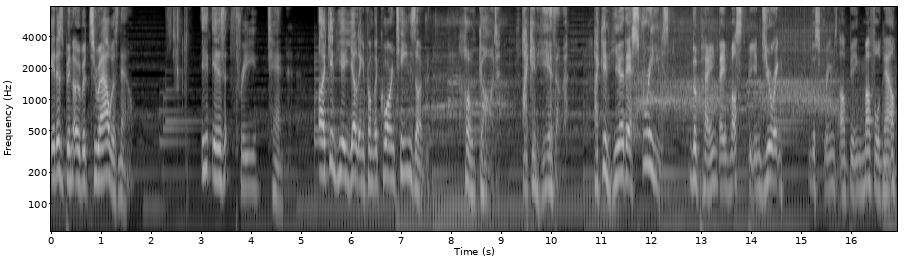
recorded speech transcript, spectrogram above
it has been over two hours now. It is 3:10. I can hear yelling from the quarantine zone. Oh god, I can hear them. I can hear their screams. The pain they must be enduring. The screams are being muffled now.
